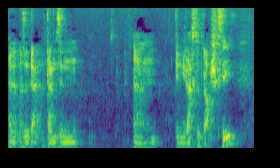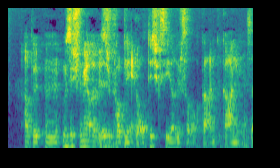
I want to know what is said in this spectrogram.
äh, also in dem, in dem Sinn ähm, bin ich recht überrascht gewesen. Aber äh, es ist für mich es ist überhaupt nicht erotisch gewesen oder so, gar, gar nicht. Also,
